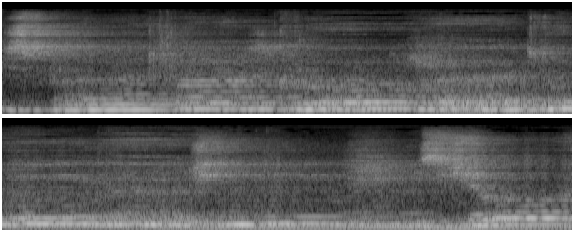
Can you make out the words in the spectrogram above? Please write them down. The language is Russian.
Из-под подкрова тьмы ночной, из черной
